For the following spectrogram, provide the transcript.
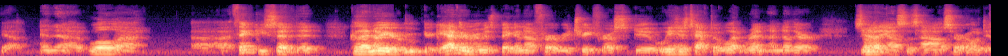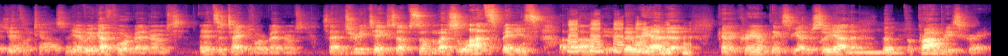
Yeah, and uh, well, uh, uh, I think you said that because I know your your gathering room is big enough for a retreat for us to do. We just have to what rent another somebody else's house or hotels or hotels. Yeah, we've got four bedrooms, and it's a tight four bedrooms. So that tree takes up so much lot space uh, that we had to kind of cram things together. So yeah, the, the, the property's great.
